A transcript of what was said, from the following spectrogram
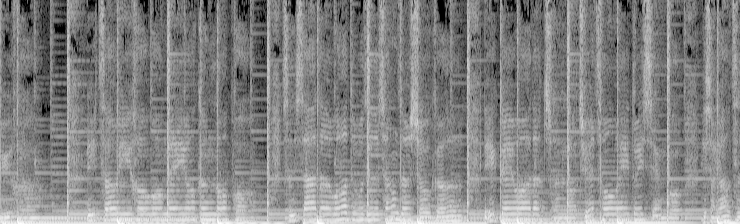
愈合。你走以后，我没有更落魄，剩下的我独自唱这首歌。你给我的承诺，却从未兑现过。你想要自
